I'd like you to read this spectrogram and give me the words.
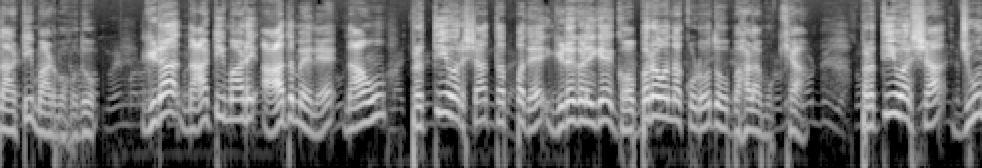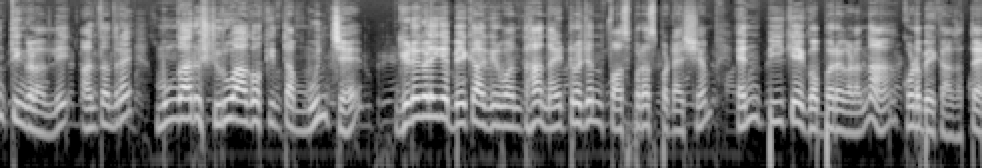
ನಾಟಿ ಮಾಡಬಹುದು. ಗಿಡ ನಾಟಿ ಮಾಡಿ ಆದಮೇಲೆ ನಾವು ಪ್ರತಿ ವರ್ಷ ತಪ್ಪದೆ ಗಿಡಗಳಿಗೆ ಗೊಬ್ಬರವನ್ನು ಕೊಡೋದು ಬಹಳ ಮುಖ್ಯ. ಪ್ರತಿ ವರ್ಷ ಜೂನ್ ತಿಂಗಳಲ್ಲಿ ಅಂತಂದರೆ ಮುಂಗಾರು ಶುರು ಆಗೋಕ್ಕಿಂತ ಮುಂಚೆ ಗಿಡಗಳಿಗೆ ಬೇಕಾಗಿರುವಂತಹ nitrogen, phosphorus, potassium, N P K ಗೊಬ್ಬರಗಳನ್ನು ಕೊಡಬೇಕಾಗತ್ತೆ.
